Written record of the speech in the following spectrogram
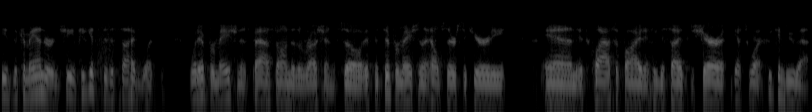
he's the commander in chief. He gets to decide what what information is passed on to the Russians. So if it's information that helps their security and it's classified and he decides to share it, guess what? He can do that.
